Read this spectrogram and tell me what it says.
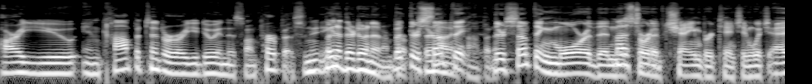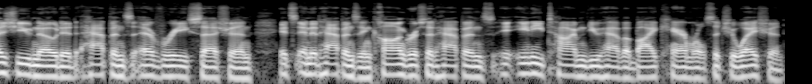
"Are you incompetent, or are you doing this on purpose?" And you know, they're doing it on But purpose. there's They're something incompetent. there's something more than the Most of sort of chamber tension, which, as you noted, happens every session. It's and it happens in Congress. It happens any time you have a bicameral situation.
